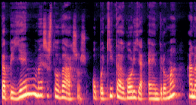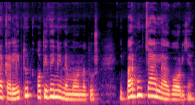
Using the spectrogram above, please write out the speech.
Τα πηγαίνουν μέσα στο δάσος, όπου εκεί τα αγόρια έντρομα ανακαλύπτουν ότι δεν είναι μόνο τους. Υπάρχουν και άλλα αγόρια.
